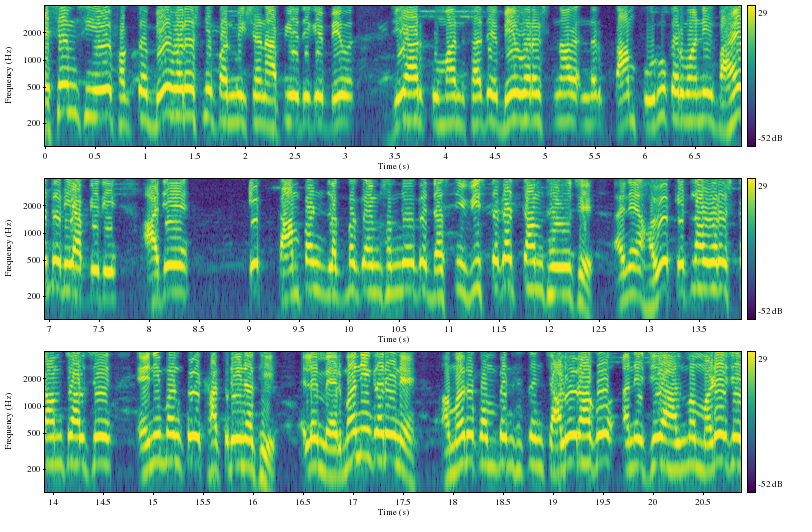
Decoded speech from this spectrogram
એસએમસીએ ફક્ત બે વર્ષની પરમિશન આપી હતી કે બે જે આર કુમાર સાથે બે વર્ષના અંદર કામ પૂરું કરવાની બાહેતરી આપી હતી. આજે એક કામ પણ લગભગ એમ સમજો કે દસથી વીસ ટકા જ કામ થયું છે. અને હવે કેટલા વર્ષ કામ ચાલશે એની પણ કોઈ ખાતરી નથી. એટલે મહેરબાની કરીને અમારું કોમ્પન્સેશન ચાલુ રાખો અને જે હાલમાં મળે છે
